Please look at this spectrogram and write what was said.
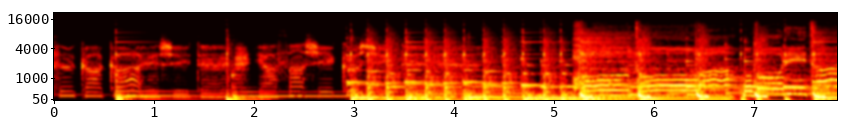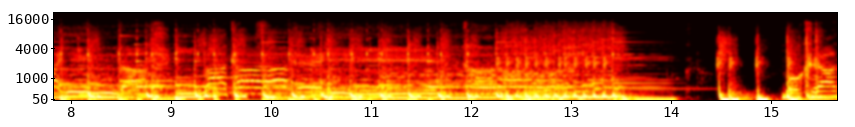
つか返して優しくして。本当は戻りたいんだ。今からでいいから。僕ら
